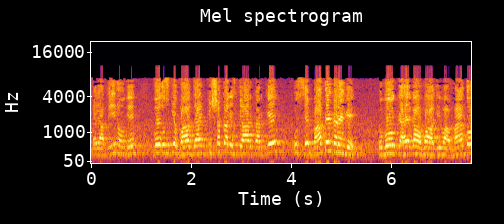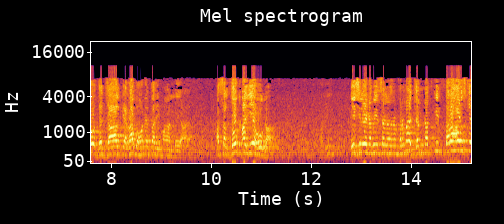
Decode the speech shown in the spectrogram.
شیاطین ہوں گے وہ اس کے والدین کی شکل اختیار کر کے اس سے باتیں کریں گے، تو وہ کہے گا، واہ جی واہ، میں تو دجال کے رب ہونے پر ایمان لے آیا۔ اصل دھوکھا یہ ہوگا۔ اس لیے نبی صلی اللہ علیہ وسلم فرمایا، جنت کی طرح اس کے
